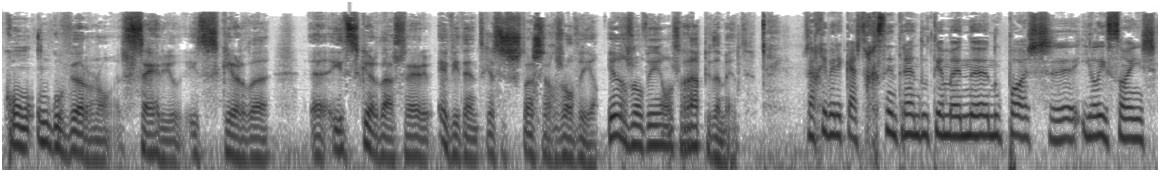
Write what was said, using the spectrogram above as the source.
com um governo sério e de esquerda esquerda uh, e de esquerda a sério, é evidente que essas questões se resolviam. E resolviam-se rapidamente. Já Ribeiro Castro, recentrando o tema no pós-eleições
